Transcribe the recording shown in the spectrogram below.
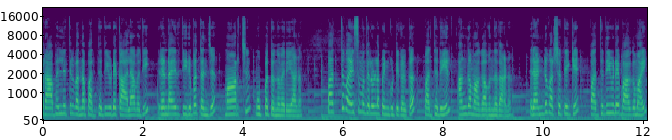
പ്രാബല്യത്തിൽ വന്ന പദ്ധതിയുടെ കാലാവധി രണ്ടായിരത്തി ഇരുപത്തഞ്ച് മാർച്ച് മുപ്പത്തൊന്ന് വരെയാണ്. പത്ത് വയസ്സ് മുതലുള്ള പെൺകുട്ടികൾക്ക് പദ്ധതിയിൽ അംഗമാകാവുന്നതാണ്. രണ്ടു വർഷത്തേക്ക് പദ്ധതിയുടെ ഭാഗമായി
